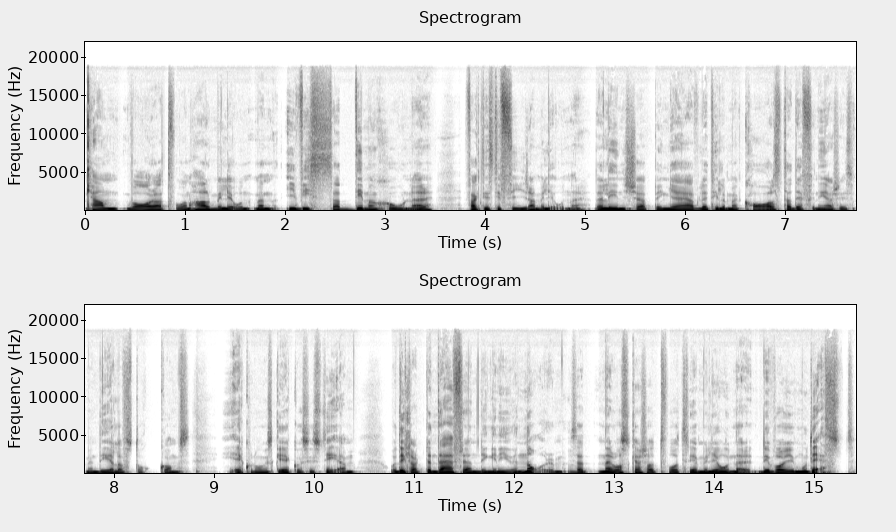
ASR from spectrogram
kan vara 2,5 miljon men i vissa dimensioner faktiskt är 4 miljoner. Där Linköping, Gävle, till och med Karlstad definierar sig som en del av Stockholms ekonomiska ekosystem. Och det är klart, den där förändringen är ju enorm. Så att när Oskar sa 2-3 miljoner, det var ju modest.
